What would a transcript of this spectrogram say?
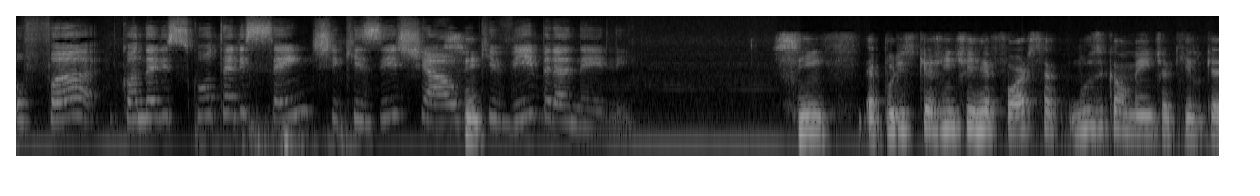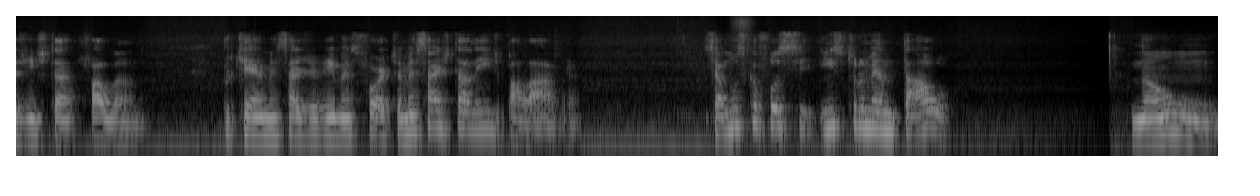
o fã, quando ele escuta, ele sente que existe algo Sim. que vibra nele. Sim, é por isso que a gente reforça musicalmente aquilo que a gente está falando. Porque aí a mensagem vem mais forte. A mensagem está além de palavra. Se a música fosse instrumental, não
